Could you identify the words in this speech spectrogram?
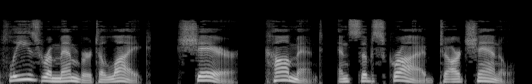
Please remember to like, share, comment, and subscribe to our channel.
